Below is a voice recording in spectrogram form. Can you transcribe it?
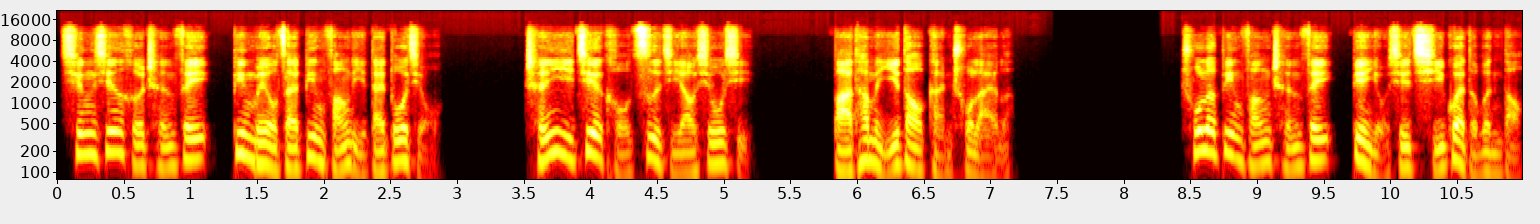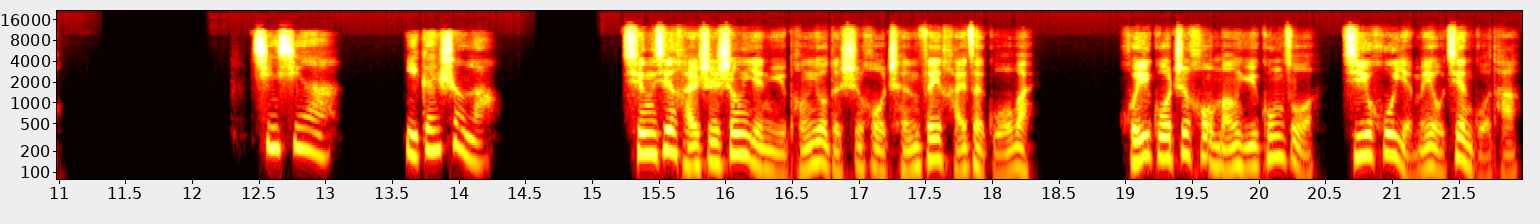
清新和陈飞并没有在病房里待多久，陈毅借口自己要休息，把他们一道赶出来了。出了病房，陈飞便有些奇怪的问道：“清新啊，你跟盛老……”清新还是生野女朋友的时候，陈飞还在国外。回国之后忙于工作，几乎也没有见过他。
